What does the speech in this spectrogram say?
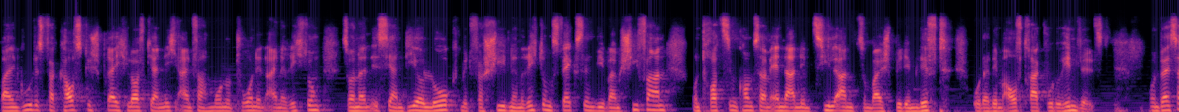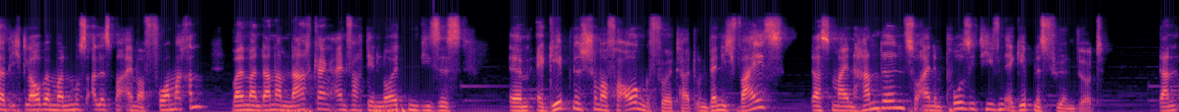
Weil ein gutes Verkaufsgespräch läuft ja nicht einfach monoton in eine Richtung, sondern ist ja ein Dialog mit verschiedenen Richtungswechseln wie beim Skifahren. Und trotzdem kommst du am Ende an dem Ziel an, zum Beispiel dem Lift oder dem Auftrag, wo du hin willst. Und deshalb, ich glaube, man muss alles mal einmal vormachen, weil man dann am Nachgang einfach den Leuten dieses ähm, Ergebnis schon mal vor Augen geführt hat. Und wenn ich weiß, dass mein Handeln zu einem positiven Ergebnis führen wird, dann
